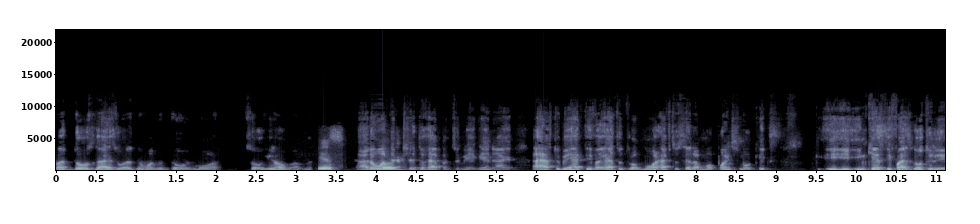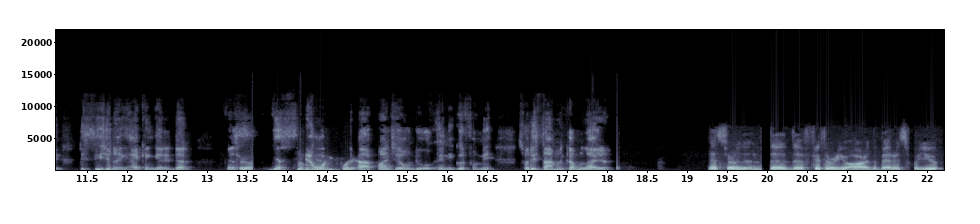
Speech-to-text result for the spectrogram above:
but those guys were the one who doing more. So you know, um, yes, I don't want that shit to happen to me again. I I have to be active. I have to throw more. I have to set up more points, more kicks, in case the fights go to the decision. I, I can get it done. Because just sit and wait for the hard punch, it won't do any good for me. So this time I'm coming lighter. That's true. The the fitter you are, the better it's for you.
